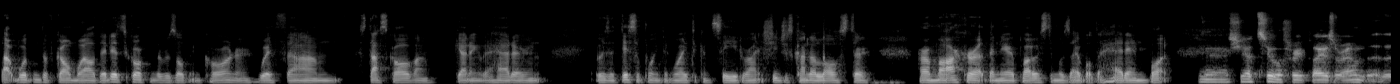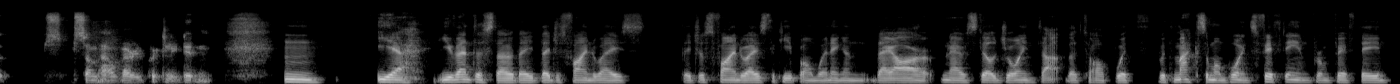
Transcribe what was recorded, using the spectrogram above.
that wouldn't have gone well. They did score from the resulting corner with um, Staskova getting the header, and it was a disappointing way to concede. Right, she just kind of lost her her marker at the near post and was able to head in. But yeah, she had two or three players around her that somehow very quickly didn't. Mm, yeah, Juventus though they they just find ways They just find ways to keep on winning, and they are now still joint at the top with with maximum points, 15 from 15,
